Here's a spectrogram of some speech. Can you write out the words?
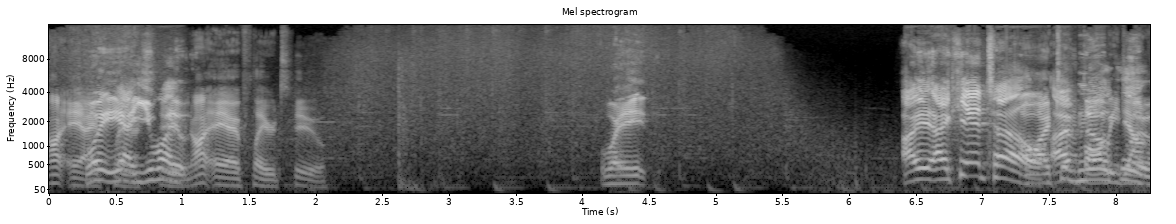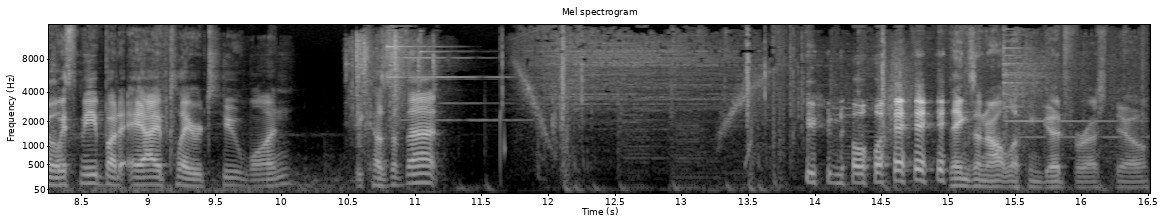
Not AI Wait, yeah, you two, might- Not AI player two. Wait. I I can't tell. Oh, I I took have no Bobby clue. down with me, but AI player two won because of that. no way. Things are not looking good for us, Jo.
